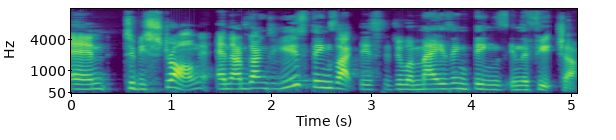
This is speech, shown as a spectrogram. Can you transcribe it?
and to be strong. And I'm going to use things like this to do amazing things in the future.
